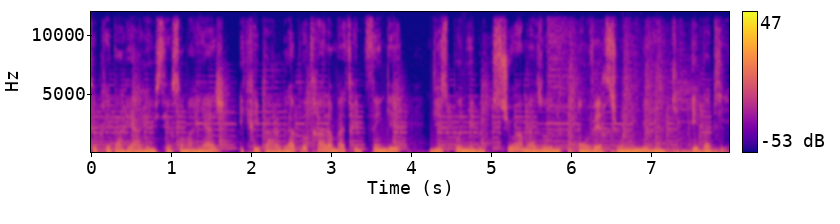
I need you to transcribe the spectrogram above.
Se préparer à réussir son mariage, écrit par l'apôtre Alain Patrick Tsengue, disponible sur Amazon en version numérique et papier.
